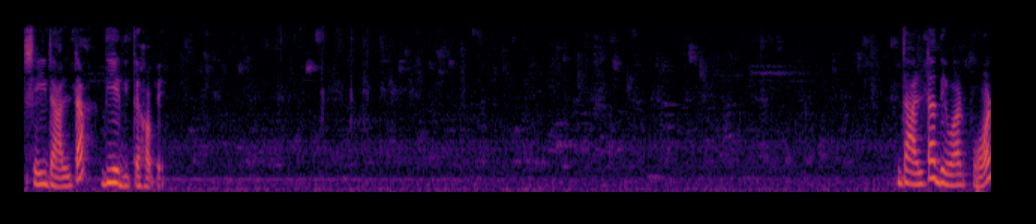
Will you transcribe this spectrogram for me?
সেই ডালটা দিয়ে দিতে হবে। ডালটা দেওয়ার পর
